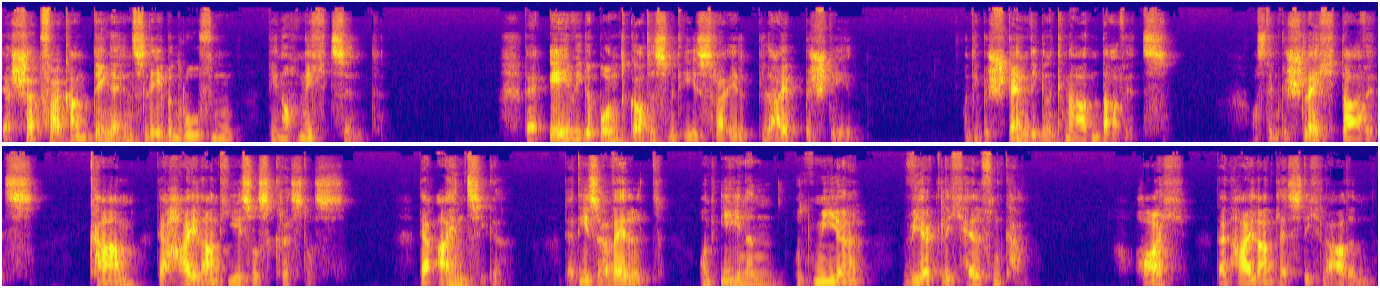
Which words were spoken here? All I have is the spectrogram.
Der Schöpfer kann Dinge ins Leben rufen, die noch nicht sind. Der ewige Bund Gottes mit Israel bleibt bestehen und die beständigen Gnaden Davids. Aus dem Geschlecht Davids kam der Heiland Jesus Christus, der Einzige, der dieser Welt und Ihnen und mir wirklich helfen kann. Horch, dein Heiland lässt dich laden.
